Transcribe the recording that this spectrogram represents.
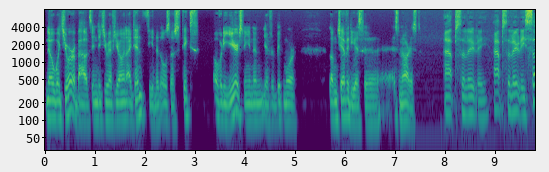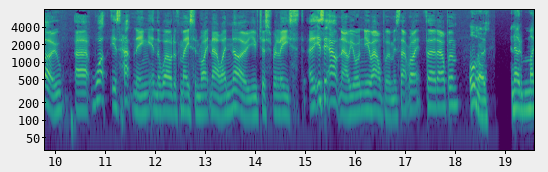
know what you're about and that you have your own identity and it also sticks over the years and then you have a bit more longevity as a as an artist. Absolutely. Absolutely. So uh, what is happening in the world of mason right now? I know you've just released uh, is it out now your new album? Is that right? Third album? Almost no, my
